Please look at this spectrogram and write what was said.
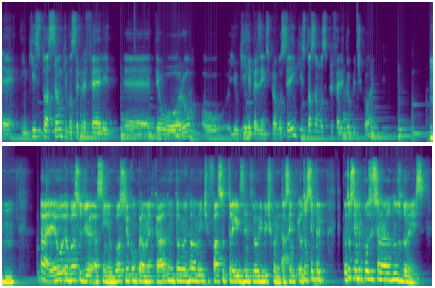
é, em que situação que você prefere é, ter o ouro ou, e o que representa isso para você, e em que situação você prefere ter o Bitcoin? Uhum. Ah, eu, eu gosto de, assim, eu gosto de acompanhar o mercado, então eu realmente faço trades entre ouro e Bitcoin. Eu tô, ah, sempre, eu tô sempre, eu tô sempre posicionado nos dois,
